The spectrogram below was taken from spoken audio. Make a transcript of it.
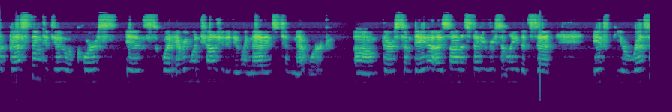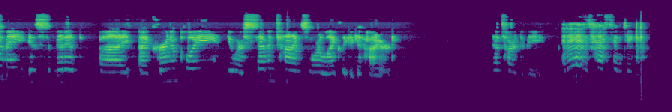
the best thing to do, of course, is what everyone tells you to do, and that is to network. Um, there's some data I saw in a study recently that said if your resume is submitted by a current employee, you are seven times more likely to get hired. That's hard to beat. It is, yes, indeed.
